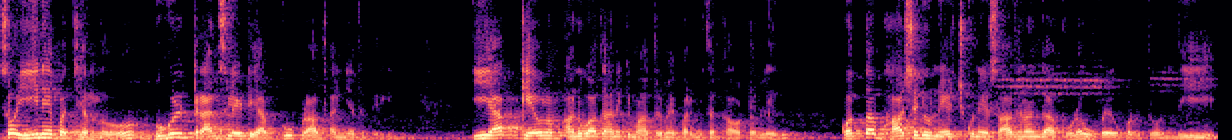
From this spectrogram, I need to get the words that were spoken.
సో ఈ నేపథ్యంలో గూగుల్ ట్రాన్స్లేట్ యాప్కు ప్రాధాన్యత పెరిగింది. ఈ యాప్ కేవలం అనువాదానికి మాత్రమే పరిమితం కావటం లేదు కొత్త భాషలు నేర్చుకునే సాధనంగా కూడా ఉపయోగపడుతోంది.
